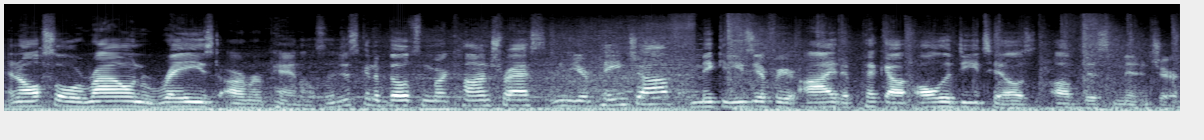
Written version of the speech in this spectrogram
and also around raised armor panels. I'm just going to build some more contrast into your paint job and make it easier for your eye to pick out all the details of this miniature.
